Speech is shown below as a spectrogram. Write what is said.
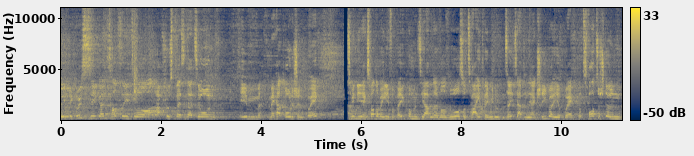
ich begrüße Sie ganz herzlich zur Abschlusspräsentation im mechatronischen Projekt. Also, wenn die Experten bei Ihnen vorbeikommen, Sie haben da immer nur so zwei, drei Minuten Zeit. Sie haben Ihnen ja geschrieben, Ihr Projekt kurz vorzustellen.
